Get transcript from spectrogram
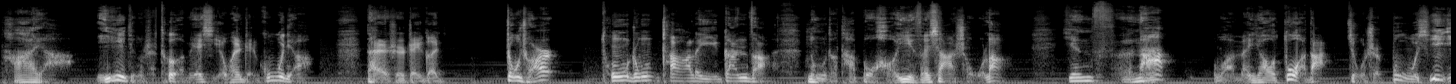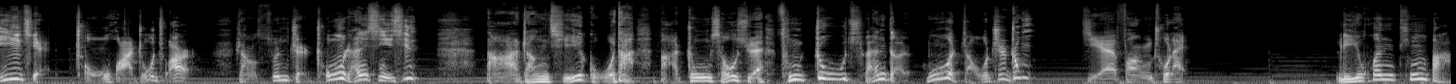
他呀，一定是特别喜欢这姑娘，但是这个周全从中插了一杆子，弄得他不好意思下手了。因此呢，我们要做的就是不惜一切丑化周全，让孙志重燃信心，大张旗鼓的把钟小雪从周全的魔爪之中解放出来。李欢听罢，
